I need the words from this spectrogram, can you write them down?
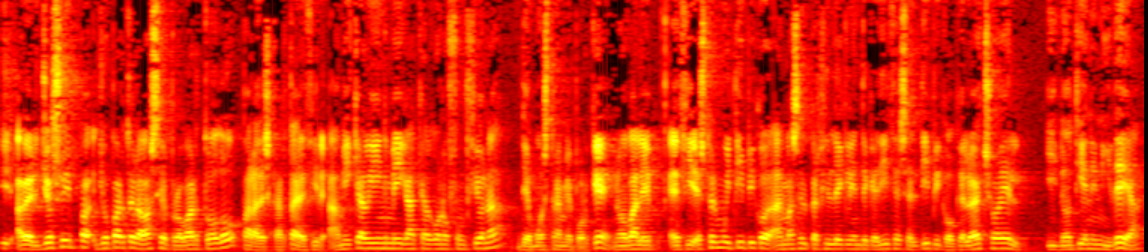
¿eh? a ver, yo soy yo parto de la base de probar todo para descartar. Es decir, a mí que alguien me diga que algo no funciona, demuéstrame por qué. No vale. Es decir, esto es muy típico. Además, el perfil de cliente que dice es el típico que lo ha hecho él y no tiene ni idea.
